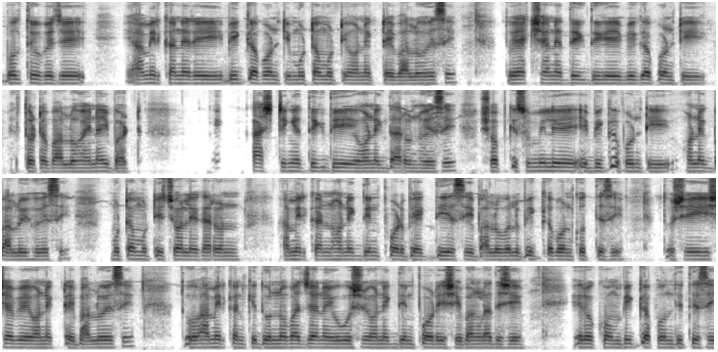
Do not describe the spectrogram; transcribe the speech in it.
বলতে হবে যে, আমির খানের এই বিজ্ঞাপনটি মোটামুটি অনেকটাই ভালো হয়েছে। তো অ্যাকশানের দিক দিয়ে এই বিজ্ঞাপনটি এতটা ভালো হয় নাই বাট কাস্টিংয়ের দিক দিয়ে অনেক দারুণ হয়েছে। সব কিছু মিলিয়ে এই বিজ্ঞাপনটি অনেক ভালোই হয়েছে। মোটামুটি চলে কারণ আমির খান অনেক দিন পর ব্যাগ দিয়েছে, ভালো ভালো বিজ্ঞাপন করতেছে। তো সেই হিসাবে অনেকটাই ভালো হয়েছে। তো আমির খানকে ধন্যবাদ জানাই। অবশ্যই অনেক দিন পরে সে বাংলাদেশে এরকম বিজ্ঞাপন দিতেছে।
